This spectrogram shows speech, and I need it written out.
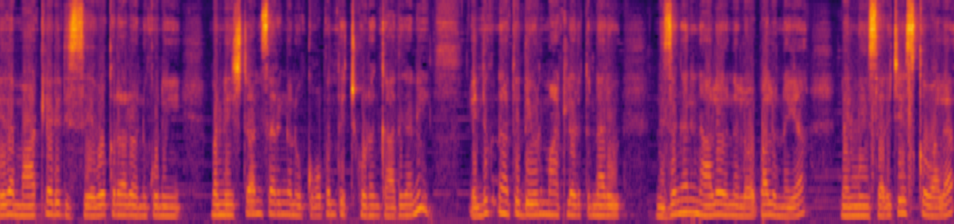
లేదా మాట్లాడేది సేవకురాలు అనుకుని మన ఇష్టానుసారంగా నువ్వు కోపం తెచ్చుకోవడం కాదు కానీ ఎందుకు నాతో దేవుడు మాట్లాడుతున్నారు? నిజంగానే నాలో ఉన్న లోపాలు ఉన్నాయా? నన్ను నేను సరి చేసుకోవాలా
